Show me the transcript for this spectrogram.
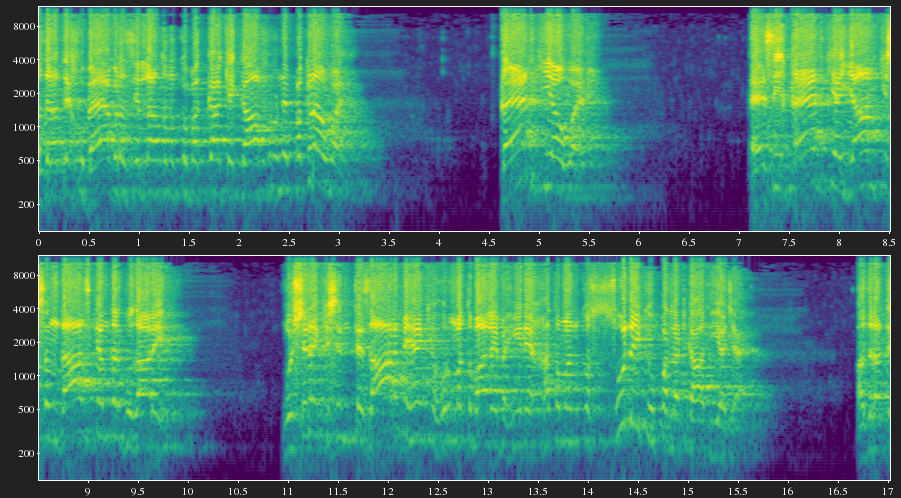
حضرت خبیب رضی اللہ عنہ کو مکہ کے کافروں نے پکڑا ہوا ہے۔ قید کیا ہوا ہے۔ ایسی قید کے ایام کس انداز کے اندر گزارے؟ مشرق اس انتظار میں ہے کہ حرمت والے مہینے ختم ان کو سونے کے اوپر لٹکا دیا جائے۔ حضرت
